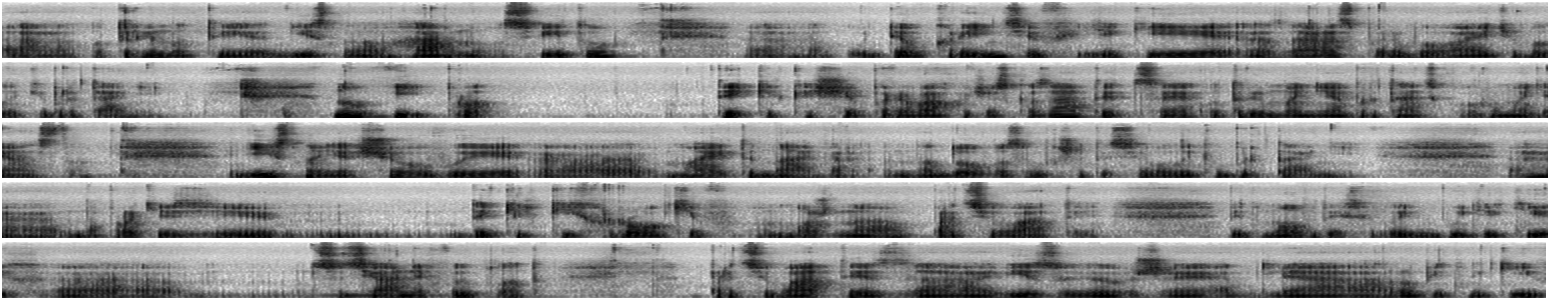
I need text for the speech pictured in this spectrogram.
е, отримати дійсно гарну освіту е, для українців, які зараз перебувають у Великій Британії. Ну і про декілька ще переваг хочу сказати: це отримання британського громадянства. Дійсно, якщо ви е, маєте намір надовго залишитися в Великій Британії е, на протязі декількох років можна працювати, відмовитися від будь-яких е, соціальних виплат, працювати за візою вже для робітників,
